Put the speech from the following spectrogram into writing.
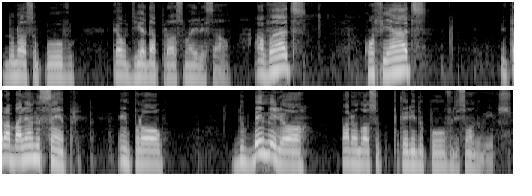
do nosso povo, que é o dia da próxima eleição. Avantes, confiantes e trabalhando sempre em prol do bem melhor para o nosso querido povo de São Domingos.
